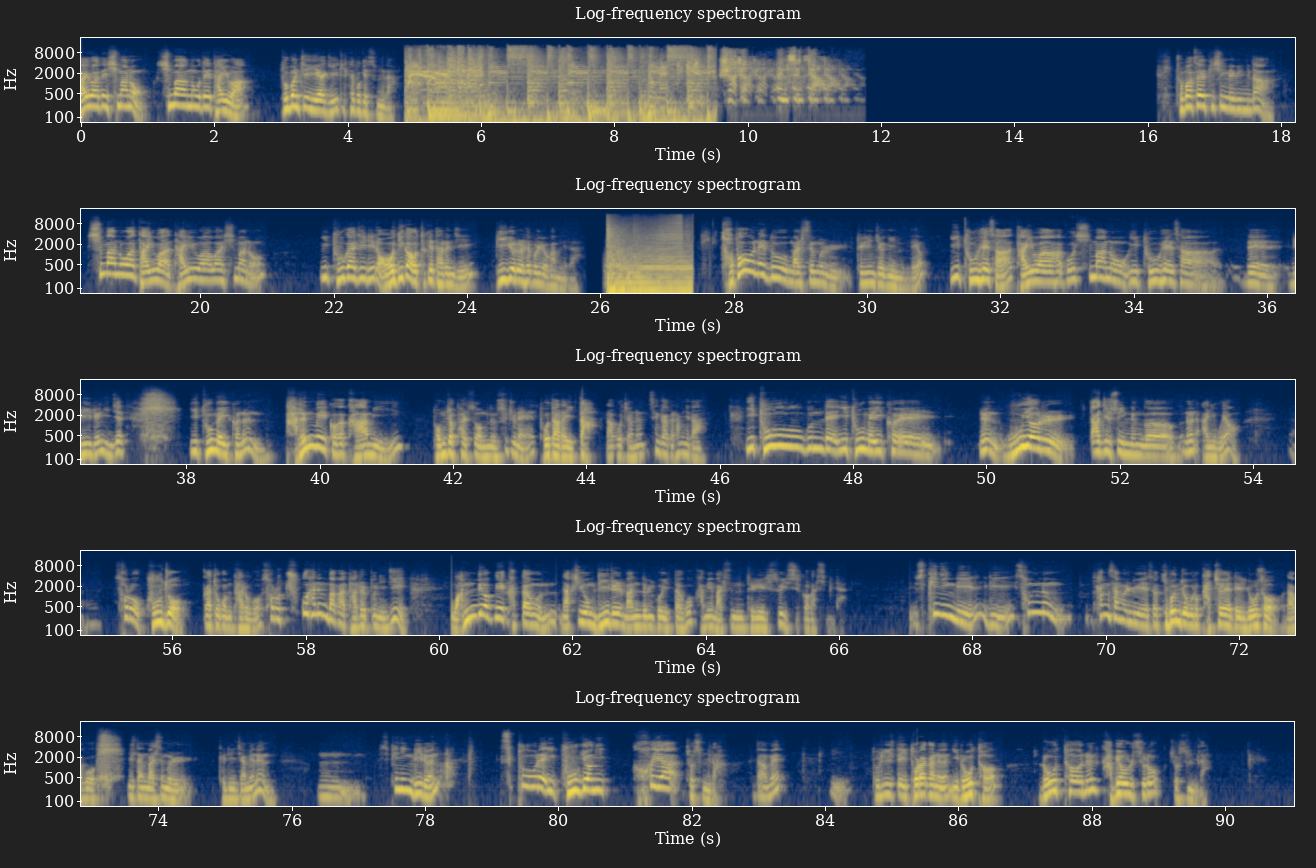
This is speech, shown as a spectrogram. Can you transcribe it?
다이와 대 시마노, 시마노 대 다이와 두 번째 이야기를 해보겠습니다. 조박사의 피싱 랩입니다. 시마노와 다이와, 다이와와 시마노 이 두 가지 일 어디가 어떻게 다른지 비교를 해보려고 합니다. 저번에도 말씀을 드린 적이 있는데요. 이 두 회사, 다이와하고 시마노 이 두 회사의 릴은 이제 이 두 메이커는 다른 메이커가 감히 범접할 수 없는 수준에 도달해 있다라고 저는 생각을 합니다. 이 두 군데, 이 두 메이커에는 우열을 따질 수 있는 거는 아니고요. 서로 구조 가 조금 다르고 서로 추구하는 바가 다를 뿐이지 완벽에 가까운 낚시용 릴을 만들고 있다고 감히 말씀드릴 수 있을 것 같습니다. 스피닝 릴이 성능 향상을 위해서 기본적으로 갖춰야 될 요소라고 일단 말씀을 드리자면은 음, 스피닝 릴은 스풀의 이 구경이 커야 좋습니다. 그 다음에 돌릴 때 돌아가는 이 로터, 로터는 가벼울수록 좋습니다.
